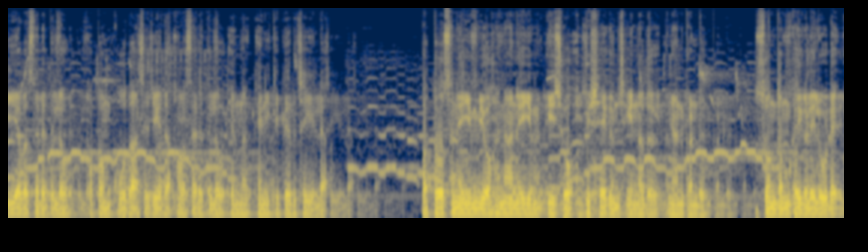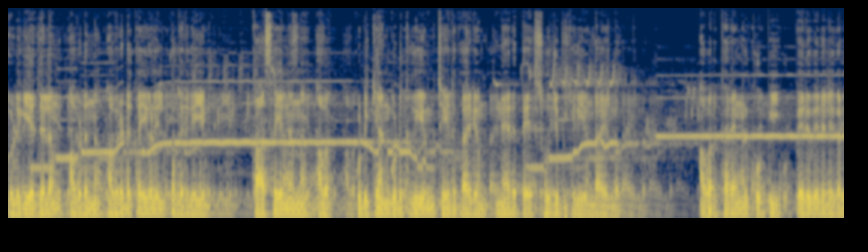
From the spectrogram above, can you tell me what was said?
ഈ അവസരത്തിലോ ഒപ്പം കൂതാശ ചെയ്ത അവസരത്തിലോ എന്ന് എനിക്ക് തീർച്ചയില്ല. പത്രോസിനെയും യോഹനാനെയും ഈശോ അഭിഷേകം ചെയ്യുന്നത് ഞാൻ കണ്ടു. സ്വന്തം കൈകളിലൂടെ ഒഴുകിയ ജലം അവിടുന്ന് അവരുടെ കൈകളിൽ പകരുകയും കാസയിൽ നിന്ന് അവർ കുടിക്കാൻ കൊടുക്കുകയും ചെയ്ത കാര്യം നേരത്തെ സൂചിപ്പിക്കുകയുണ്ടായല്ലോ. അവർ കരങ്ങൾ കൂപ്പി പെരുവിരലുകൾ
